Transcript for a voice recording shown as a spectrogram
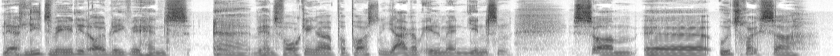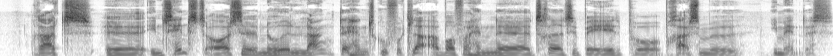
Lad os lige dvæle et øjeblik ved hans, ved hans forgænger på posten, Jakob Ellemann Jensen, som øh, udtrykte sig ret øh, intenst, og også noget langt, da han skulle forklare, hvorfor han øh, træder tilbage på pressemødet i mandags.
